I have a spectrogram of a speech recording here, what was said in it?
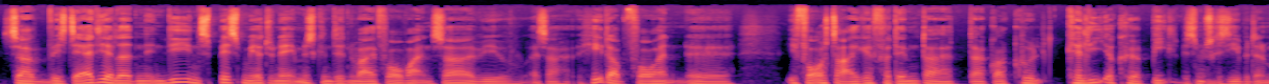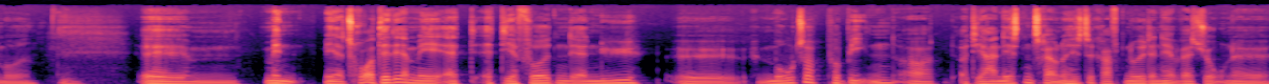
Så hvis det er, at de har lavet den en, lige en spids mere dynamisk, end det den var i forvejen, så er vi jo altså, helt op foran øh, i forreste række for dem, der, der godt kunne, kan lide at køre bil, hvis man skal sige på den måde. Mm. Øhm, men, men jeg tror, det der med, at, at de har fået den der nye øh, motor på bilen, og, og de har næsten 300 hestekraft nu i den her version, øh,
